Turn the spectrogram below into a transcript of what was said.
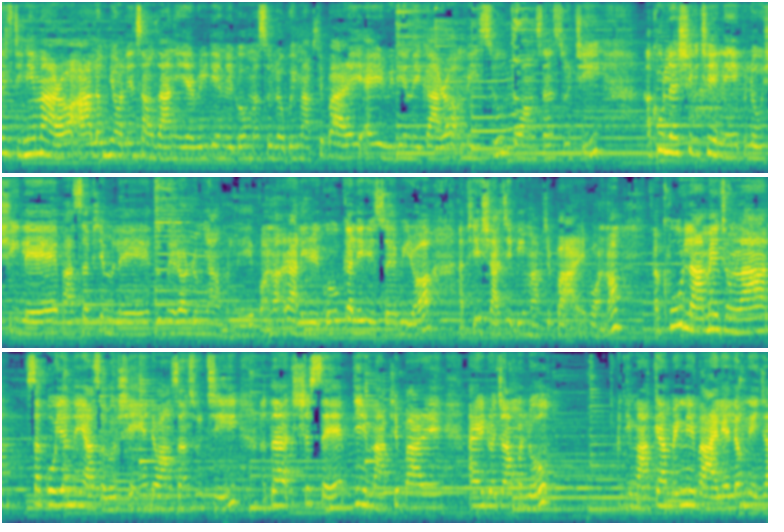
guys ဒီနေ့မှာတော့အားလုံးမျှော်လင့်ဆောင်စားနေတဲ့ reading တွေကိုမဆူလုပ်ပေးမှာဖြစ်ပါတယ်အဲ့ဒီ reading တွေကတော့အမေစုတောင်ဆန်းစုကြည်အခုလက်ရှိအခြေအနေဘယ်လိုရှိလဲဘာဆက်ဖြစ်မလဲသူဘယ်တော့လွတ်မြောက်မလဲပေါ့နော်အဲ့ဒါလေးတွေကိုကက်လေးတွေဆွဲပြီးတော့အဖြေရှာကြည့်ပေးမှာဖြစ်ပါတယ်ပေါ့နော်အခုလာမယ့်ဂျွန်လ19ရက်နေ့ရဆိုလို့ရှိရင်တောင်ဆန်းစုကြည်အသက်80ပြည့်မှာဖြစ်ပါတယ်အဲ့ဒီအတွက်ကြောင့်မလို့ ဒီမှာ campaign တွေပါလေလုပ်နေကြ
